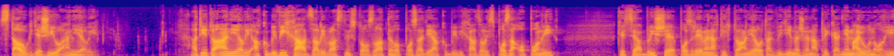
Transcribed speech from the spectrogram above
stav, kde žijú anieli. A títo anieli akoby vychádzali vlastne z toho zlatého pozadia, akoby vychádzali spoza opony, keď sa bližšie pozrieme na týchto anielov, tak vidíme, že napríklad nemajú nohy,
